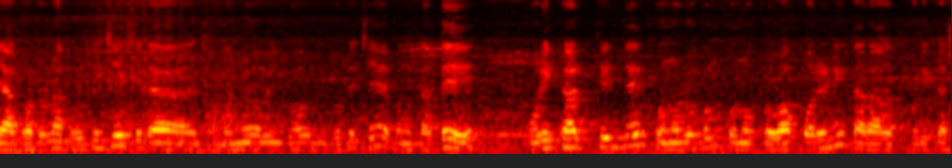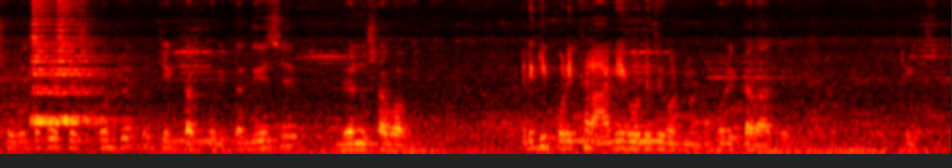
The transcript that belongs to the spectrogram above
যা ঘটনা ঘটেছে সেটা সামান্যভাবে ঘটেছে এবং তাতে পরীক্ষার্থীদের কোনো রকম কোনো প্রভাব পড়েনি। তারা পরীক্ষা শুরু থেকে শেষ পর্যন্ত ঠিকঠাক পরীক্ষা দিয়েছে ভেনু স্বাভাবিক। এটা কি পরীক্ষার আগে ঘটেছে ঘটনাটা? পরীক্ষার আগে। ঠিক আছে।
